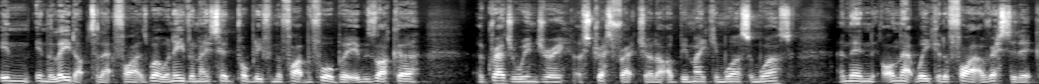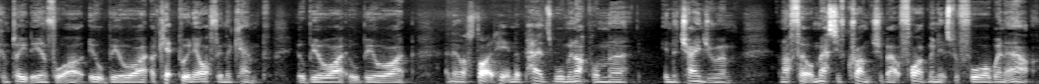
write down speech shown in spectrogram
in in the lead up to that fight as well, and even they said probably from the fight before, but it was like a a gradual injury, a stress fracture that I'd been making worse and worse. And then on that week of the fight, I rested it completely and thought oh, it'll be all right. I kept putting it off in the camp. It'll be all right. It'll be all right. And then I started hitting the pads, warming up on the in the changing room, and I felt a massive crunch about five minutes before I went out.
